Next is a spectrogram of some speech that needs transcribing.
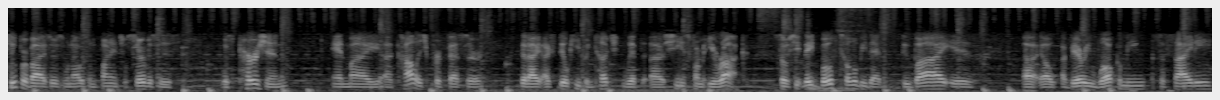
supervisors when I was in financial services was Persian, and my uh, college professor that I, I still keep in touch with, uh, she's from Iraq. So she, they both told me that Dubai is uh, a, a very welcoming society,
